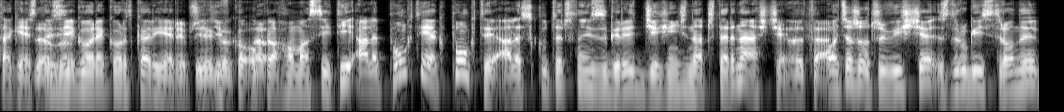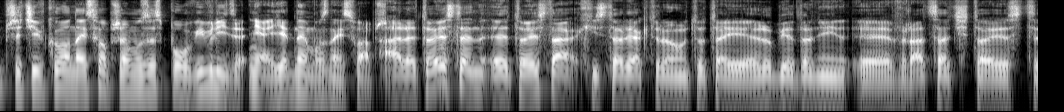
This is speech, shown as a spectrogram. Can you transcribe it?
Tak jest, to jest jego rekord kariery przeciwko jego, no, Oklahoma City, ale punkty jak punkty, ale skuteczność z gry 10 na 14. No tak. Chociaż oczywiście z drugiej strony przeciwko najsłabszemu zespołowi w lidze. Nie, jednemu z najsłabszych. Ale to jest, ten, y, to jest ta historia, którą tutaj lubię do niej y, wracać. To jest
